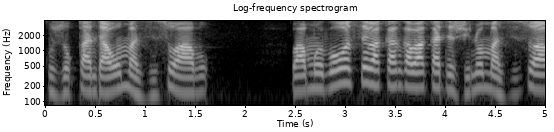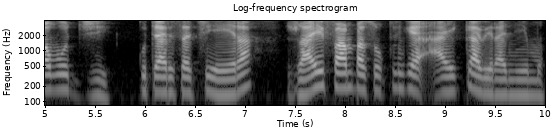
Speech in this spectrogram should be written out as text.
kuzokandawo maziso avo. Vamwe vose vakanga vakati zvino maziso avo ji kutarisa chihera zvaifamba sokunge aikavira nyimo?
